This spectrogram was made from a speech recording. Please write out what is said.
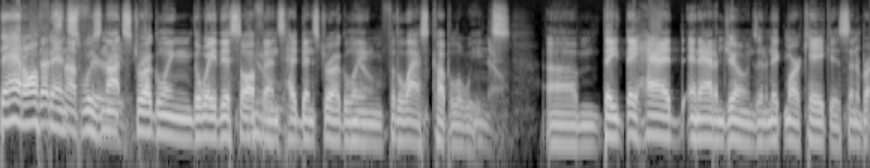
that offense not was not either. struggling the way this offense had been struggling for the last couple of weeks. Um, they they had an Adam Jones and a Nick Markakis and a,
